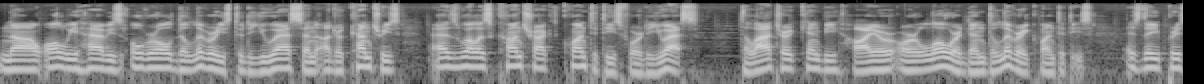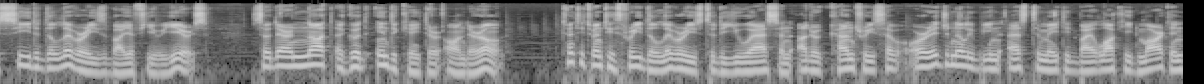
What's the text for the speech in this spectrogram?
Now all we have is overall deliveries to the US and other countries, as well as contract quantities for the US. The latter can be higher or lower than delivery quantities, as they precede deliveries by a few years, so they are not a good indicator on their own. 2023 deliveries to the US and other countries have originally been estimated by Lockheed Martin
